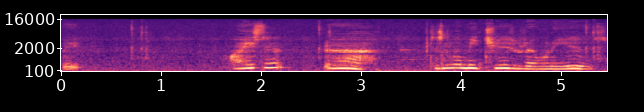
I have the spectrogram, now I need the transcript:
wait. Why isn't it? Ugh. Doesn't let me choose what I want to use.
